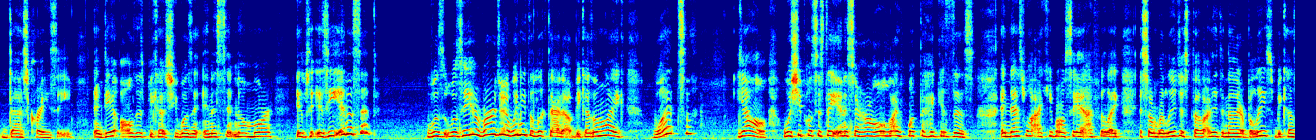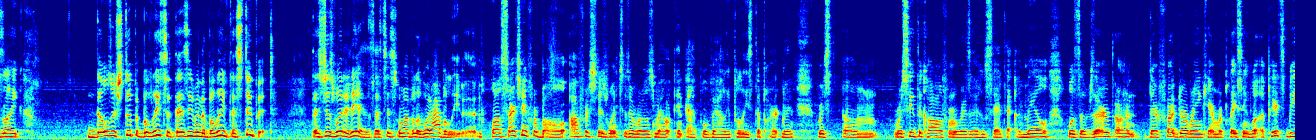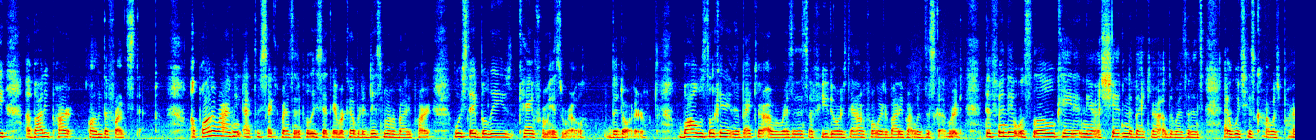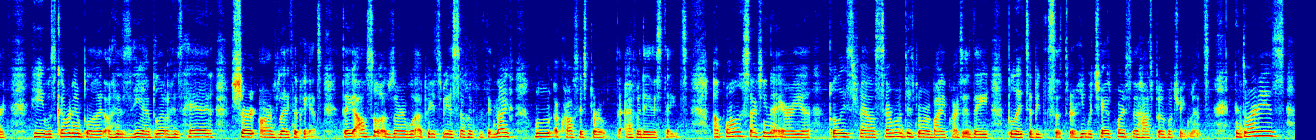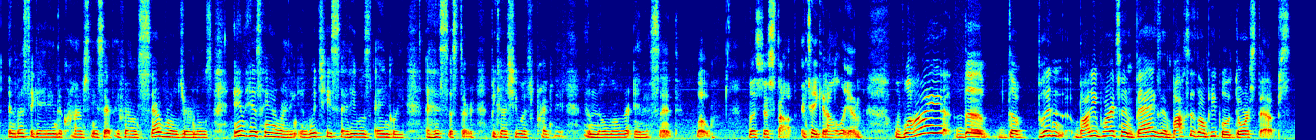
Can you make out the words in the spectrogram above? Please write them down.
that's crazy. And did all this because she wasn't innocent no more? Is, is he innocent? Was was he a virgin? We need to look that up because I'm like, what? Y'all, was she supposed to stay innocent her whole life? What the heck is this? And that's why I keep on saying I feel like some religious stuff. I need to know their beliefs because like those are stupid beliefs. If that's even a belief, that's stupid. That's just what it is. That's just what I believe, what I believe in. While searching for Ball, officers went to the Rosemount and Apple Valley Police Department, um, received a call from a resident who said that a male was observed on their front door ring camera placing what appeared to be a body part on the front step. Upon arriving at the second residence, police said they recovered a dismembered body part, which they believed came from Israel the daughter. Ball was located in the backyard of a residence a few doors down from where the body part was discovered. Defendant was located near a shed in the backyard of the residence at which his car was parked. He was covered in blood on his he had blood on his head, shirt, arms, legs, and pants. They also observed what appeared to be a self-inflicted knife wound across his throat, the affidavit states. Upon searching the area, police found several dismembered body parts as they believed to be the sister. He was transported to the hospital for treatments. Authorities investigating the crime scene said they found several journals in his handwriting in which he said he was angry at his sister because she was pregnant and no longer innocent. Whoa. Let's just stop and take it all in. Why the the putting body parts in bags and boxes on people's doorsteps?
